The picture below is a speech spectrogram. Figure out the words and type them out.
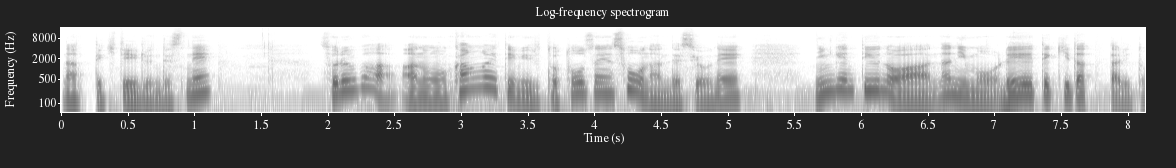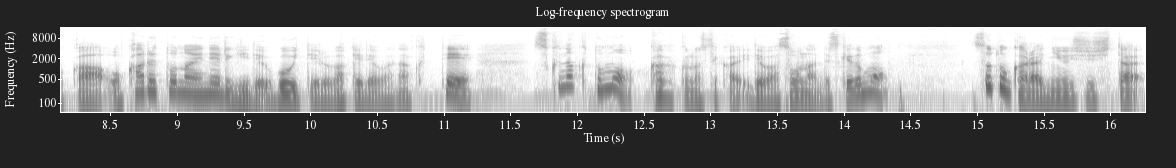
なってきているんですね。それはあの考えてみると当然そうなんですよね。人間っていうのは何も霊的だったりとかオカルトなエネルギーで動いているわけではなくて少なくとも科学の世界ではそうなんですけども外から入手した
